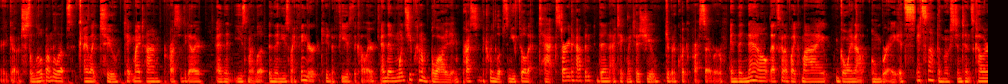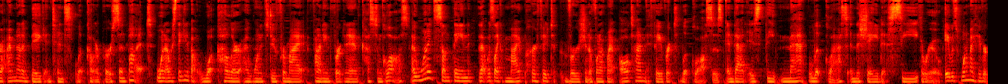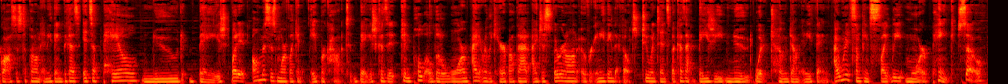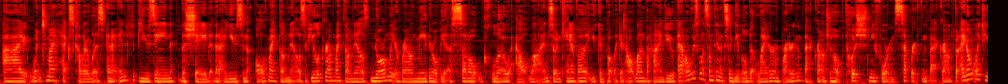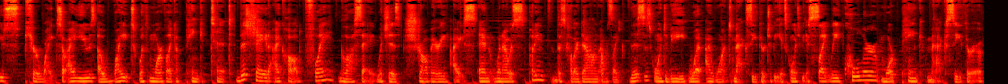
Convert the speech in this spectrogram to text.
There you go, just a little bit on the lips. I like to take my time, press it together, and then use my lip and then use my finger to diffuse the color. And then once you've kind of blotted it and pressed it between lips and you feel that tack starting to happen, then I take my tissue, give it a quick press over. And then now that's kind of like my going out ombre. It's it's not the most intense color. I'm not a big intense lip color person, but when I was thinking about what color I wanted to do for my Finding Ferdinand custom gloss, I wanted something that was like my perfect version of one of my all-time favorite lip glosses and that is the MAC lip glass in the shade See Through. It was one of my favorite glosses to put on anything because it's a pale nude beige, but it almost is more of like an apricot beige because it can pull a little warm. I didn't really care about that. I just threw it on over anything that felt too intense because that beigey nude would tone down anything. I wanted something slightly more pink. So I went to my hex color list and I ended up using the shade that I used in all of my thumbnails. If you look around my thumbnails, normally around me, there will be a subtle glow outline. So in Canva, you can put like an outline behind you. And I always want something that's gonna be a little bit lighter and brighter than the background to help push me forward and separate from the background. But I don't like to use pure white. So I use a white with more of like a pink tint. This shade I called Flay Glacé, which is strawberry ice. And when I was putting this color down, I was like, this is going to be what I want MAC see-through to be. It's going to be a slightly cooler, more pink MAC see-through.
